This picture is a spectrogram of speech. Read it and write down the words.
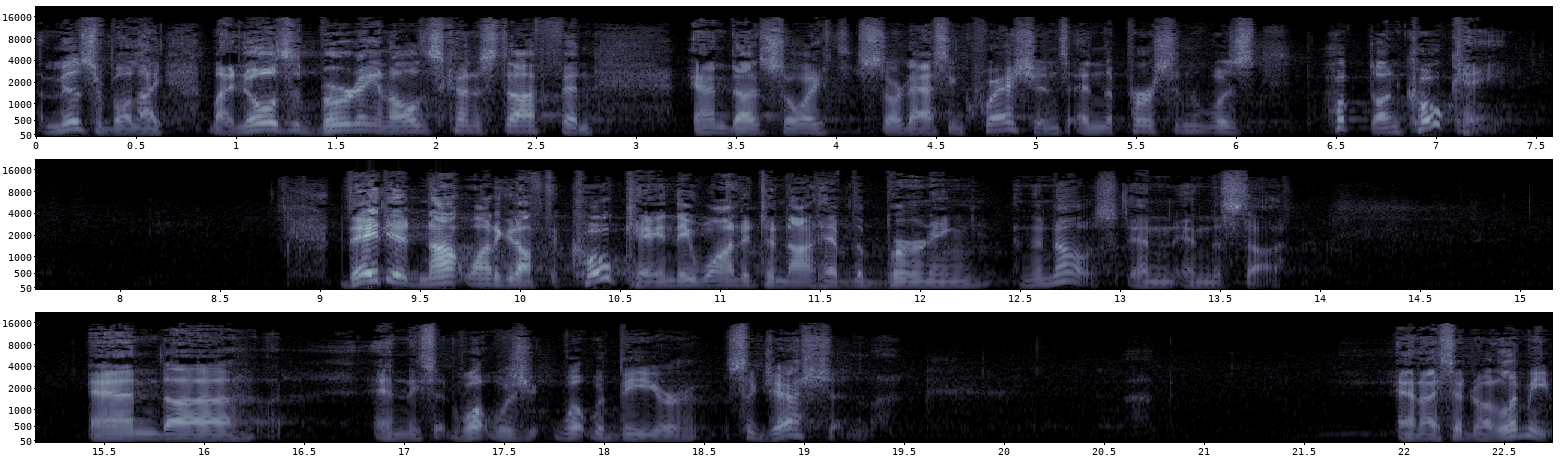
I'm miserable. And I, my nose is burning and all this kind of stuff. And, and uh, so I started asking questions, and the person was hooked on cocaine. They did not want to get off the cocaine, they wanted to not have the burning in the nose and, and the stuff. And, uh, and they said, what, was, what would be your suggestion? And I said, Well, let me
